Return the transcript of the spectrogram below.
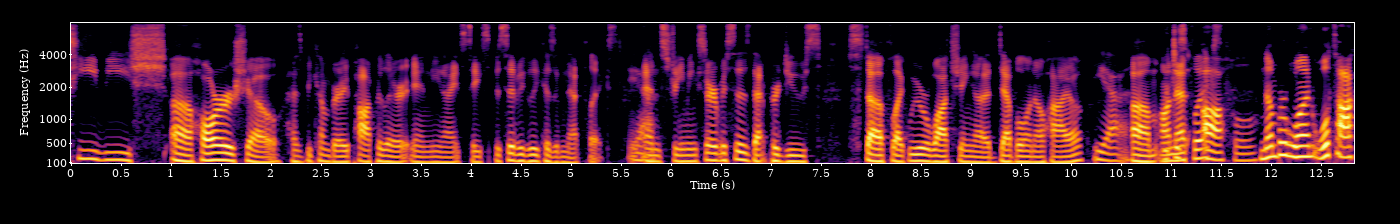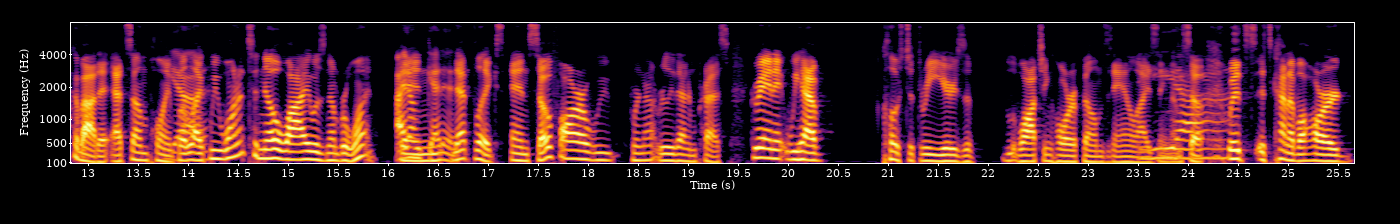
TV sh- uh, horror show has become very popular in the United States, specifically because of Netflix Yeah. and streaming services that produce stuff like we were watching uh, Devil in Ohio Yeah. um, on Netflix. awful. Number one, we'll talk about it at some point, but like we wanted to know why it was number one. I don't get it. Netflix, and so far we we're not really that impressed. Granted, we have close to three years of watching horror films and analyzing them, so it's it's kind of a hard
